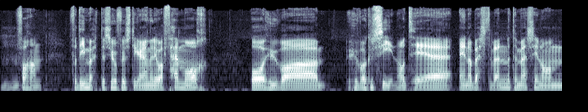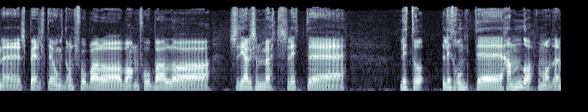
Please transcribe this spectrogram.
Mhm. for han. For de møttes jo første gang da de var fem år, og hun var hun var kusina til en av bestevennene til Messi når han eh, spilte ungdomsfotball og barnefotball. Og, så de har liksom møttes litt, eh, litt, litt rundt eh, han, da, på en måte.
